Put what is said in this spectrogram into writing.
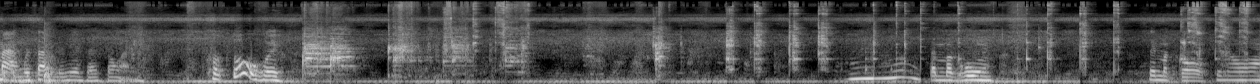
หมากมือสั่น เลยเนี่ยใส่สองอันขอบตู้เฮ้ยอืมตำบักฮุงใส่มะกอกพี่น้อง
